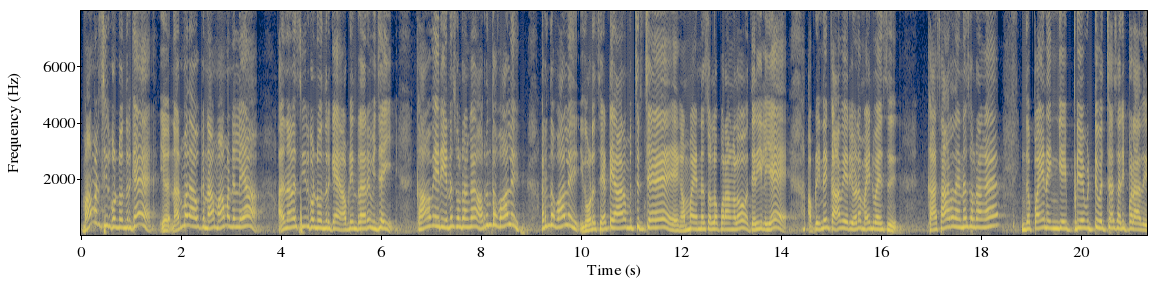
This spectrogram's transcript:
மாமன் சீர் கொண்டு வந்திருக்கேன். நர்மதாவுக்கு நான் மாமன் இல்லையா? அதனால சீர் கொண்டு வந்திருக்கேன் அப்படின்றாரு விஜய். காவேரி என்ன சொல்கிறாங்க அருந்த வாழு அருந்த வாழு இதோட சேட்டை ஆரம்பிச்சிருச்சே. எங்கள் அம்மா என்ன சொல்ல போகிறாங்களோ தெரியலையே அப்படின்னு காவேரியோட மைண்ட் வாய்ஸு. கா சாரதா என்ன சொல்கிறாங்க இந்த பையனை இங்கே இப்படியே விட்டு வச்சா சரிப்படாது.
